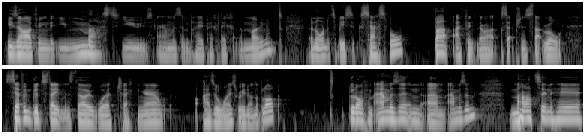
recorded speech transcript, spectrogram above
He's arguing that you must use Amazon pay per click at the moment in order to be successful, but I think there are exceptions to that rule. Seven good statements, though, worth checking out. As always, read on the blog. Good on from Amazon. Um, Amazon. Martin here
